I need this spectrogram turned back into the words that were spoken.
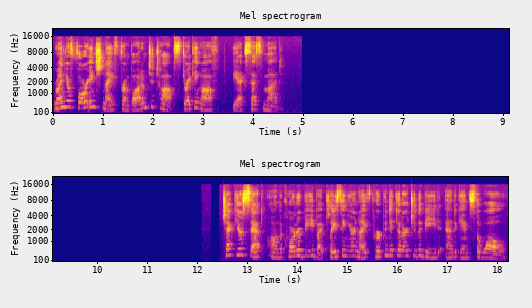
Run your 4-inch knife from bottom to top, striking off the excess mud. Check your set on the corner bead by placing your knife perpendicular to the bead and against the wall.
